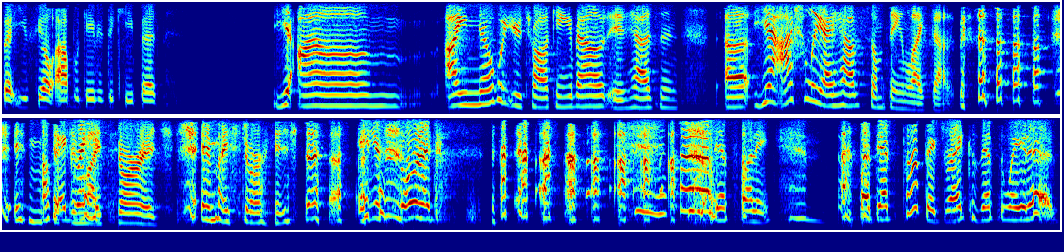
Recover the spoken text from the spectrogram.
but you feel obligated to keep it? Yeah, um I know what you're talking about. It hasn't uh yeah, actually I have something like that. in my, Okay, in my storage. In my storage. in your storage. that's funny, but that's perfect, right? Because that's the way it is.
